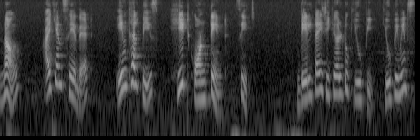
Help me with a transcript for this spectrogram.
now I can say that enthalpy is heat content. See delta is equal to qp qp means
